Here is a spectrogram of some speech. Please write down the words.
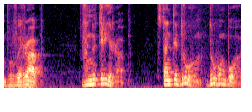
бо ви раб, внутрі раб. Станьте другом, другом Бога.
